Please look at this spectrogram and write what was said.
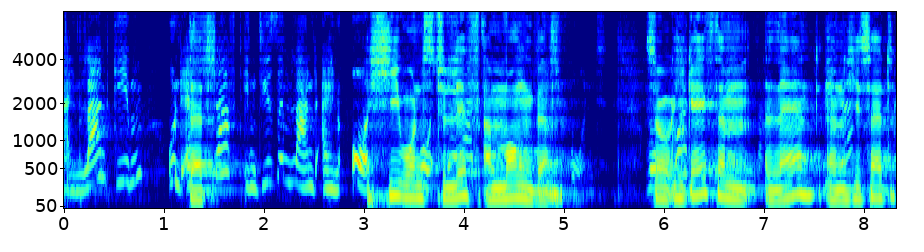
ein Land geben wird ihnen ein Land geben und er that schafft in diesem Land ein Ort, he wants to er live among them. tatsächlich wohnt. Wo So he gave them Land and he said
